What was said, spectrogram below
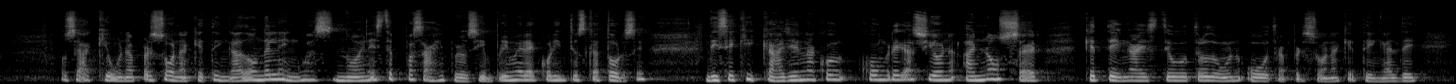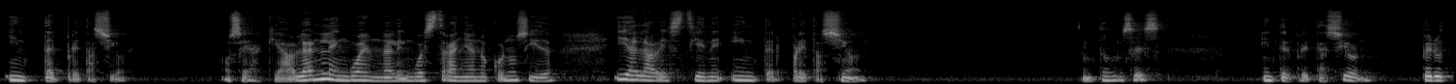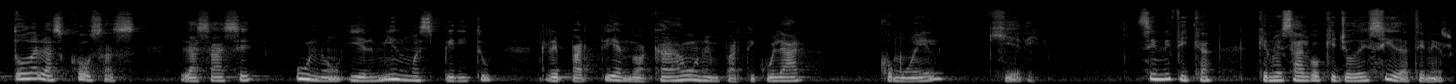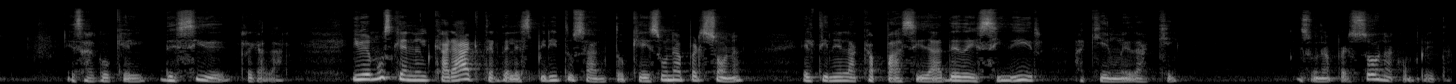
O sea, que una persona que tenga don de lenguas, no en este pasaje, pero sí en 1 Corintios 14, dice que calle en la congregación a no ser que tenga este otro don o otra persona que tenga el de interpretación. O sea, que habla en lengua, en una lengua extraña, no conocida, y a la vez tiene interpretación. Entonces, interpretación, pero todas las cosas las hace uno y el mismo espíritu, repartiendo a cada uno en particular como Él quiere. Significa que no es algo que yo decida tener, es algo que Él decide regalar. Y vemos que en el carácter del Espíritu Santo, que es una persona, Él tiene la capacidad de decidir a quién le da qué. Es una persona completa,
